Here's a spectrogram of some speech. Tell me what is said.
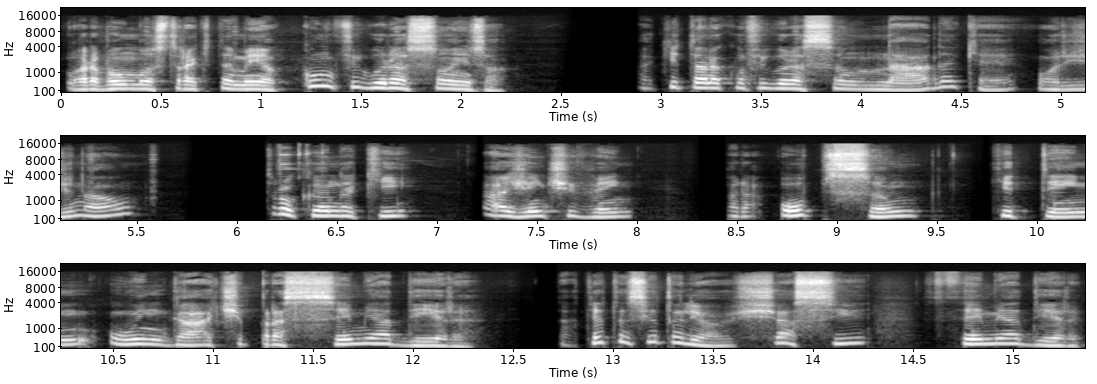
Agora vamos mostrar aqui também, ó, configurações, ó. Aqui está na configuração nada, que é original. Trocando aqui, a gente vem para opção que tem o um engate para semeadeira. Até tá escrito ali, ó, chassi semeadeira.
